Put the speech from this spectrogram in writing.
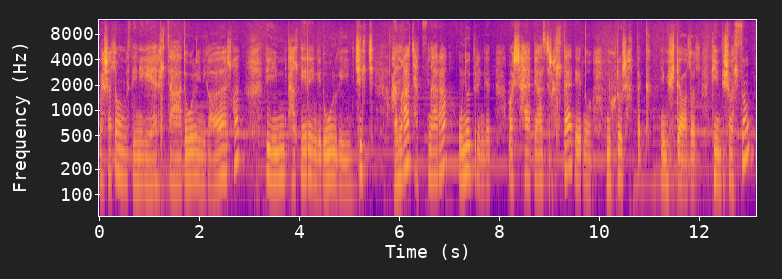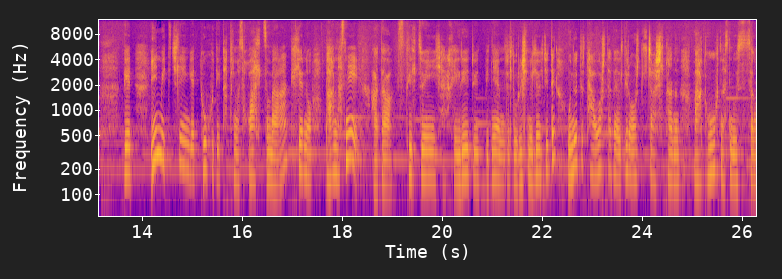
маш олон хүмүүст энийг ярилцаад өөрөө энийг ойлгоод тэгээ энэ тал дээрээ ингээд өөрийгөө имчилж ангааж чадсанараа өнөөдөр ингээд маш хайпи аз жаргалтай. Тэгээд нөгөө нөхрөө шахдаг эмэгтэй болвол тийм биш болсон. Тэгээд энэ мэдчлэн ингээд түүхүүдийг дотор нас хуваалцсан байгаа. Тэгэхээр нөгөө бага насны одоо сэтгэл зүйн шарах ирээдүйд бидний амьдралд үргэлж нөлөөлж идэг. Өнөөдөр та ууртай байвал тэр уурдалж байгаа шалтгаан нь магадгүй хүүхд наснд үүссэн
